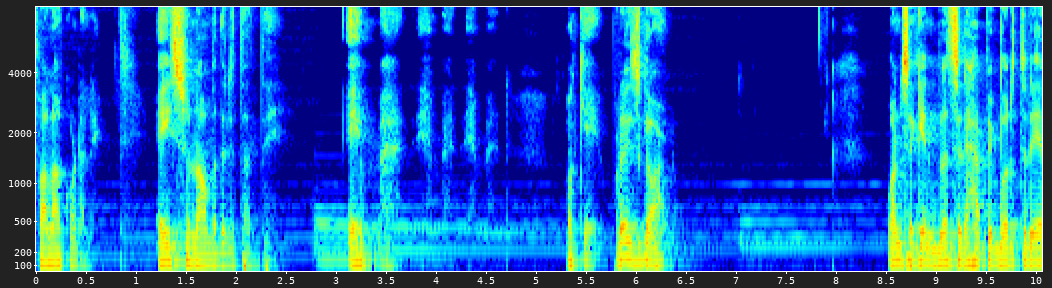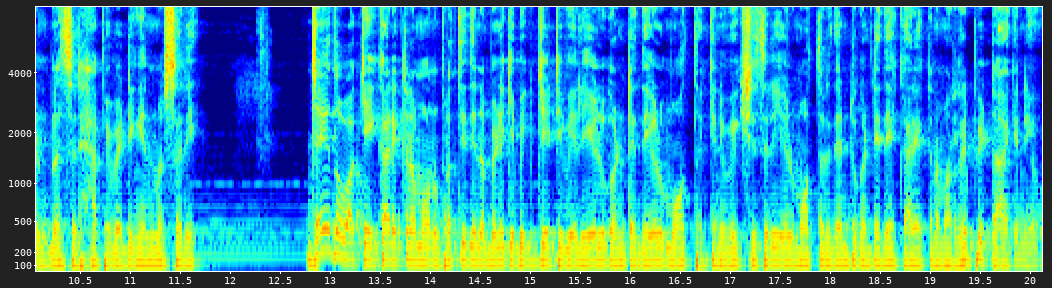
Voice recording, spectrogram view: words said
ಫಲ ಕೊಡಲಿ. ಏಸು ನಾಮದಲ್ಲಿ ತಂದೆ. Amen amen amen okay praise God once again blessed happy birthday and blessed happy wedding anniversary ಜಯದ ವಾಕ್ಯ ಈ ಕಾರ್ಯಕ್ರಮವನ್ನು ಪ್ರತಿದಿನ ಬೆಳಿಗ್ಗೆ ಬಿಗ್ ಜೆ ಟಿ ವಿಯಲ್ಲಿ ಏಳು ಗಂಟೆಯಿಂದ ಏಳು ಮೂವತ್ತಕ್ಕೆ ನೀವು ವೀಕ್ಷಿಸಿರಿ, ಏಳು ಮೂವತ್ತರಿಂದ ಎಂಟು ಗಂಟೆ ಇದೇ ಕಾರ್ಯಕ್ರಮ ರಿಪೀಟ್ ಆಗಿ ನೀವು.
